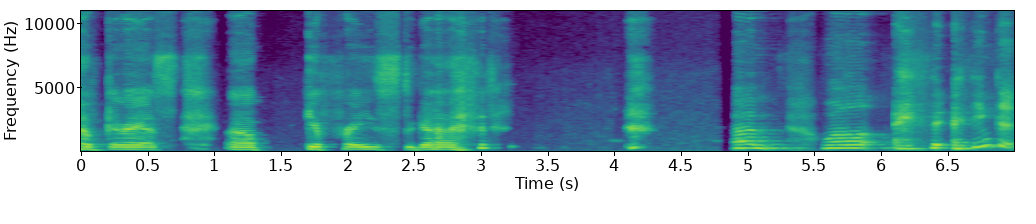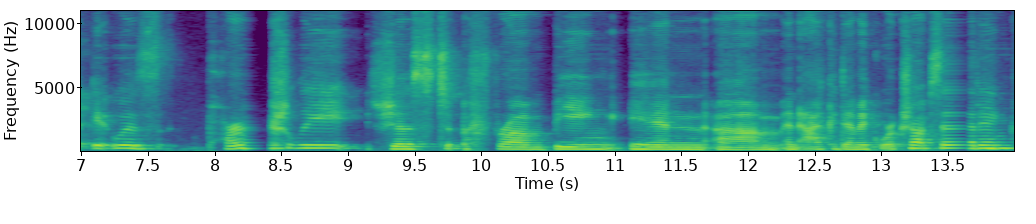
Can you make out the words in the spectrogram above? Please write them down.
of grass uh, give praise to God? um, well, I, th- I think it was partially just from being in um, an academic workshop setting.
